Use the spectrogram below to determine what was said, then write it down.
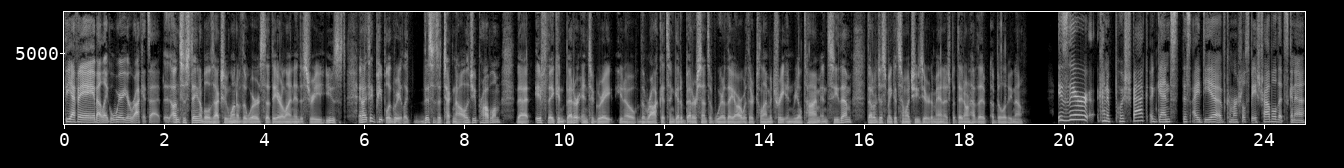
the FAA about like where your rocket's at. Unsustainable is actually one of the words that the airline industry used. And I think people agree like this is a technology problem that if they can better integrate, you know, the rockets and get a better sense of where they are with their telemetry in real time and see them, that'll just make it so much easier to manage, but they don't have the ability now. Is there kind of pushback against this idea of commercial space travel that's going to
